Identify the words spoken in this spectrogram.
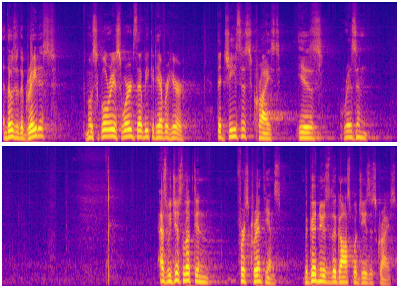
And those are the greatest most glorious words that we could ever hear that Jesus Christ is risen. As we just looked in 1 Corinthians, the good news of the gospel of Jesus Christ,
